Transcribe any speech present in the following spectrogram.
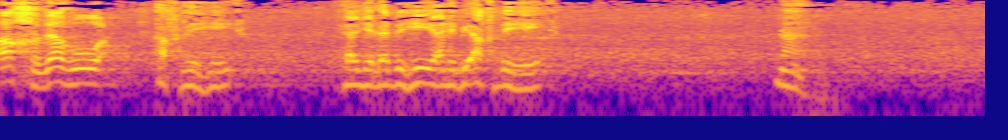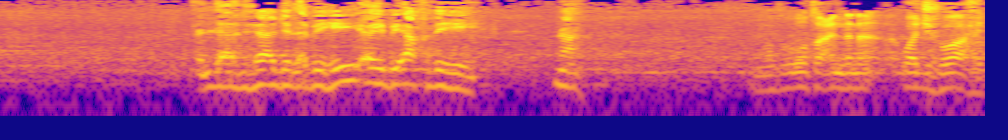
أخذه أخذه تعجل به يعني بأخذه. نعم. تعجل به أي بأخذه. نعم. مضبوطة عندنا وجه واحد.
